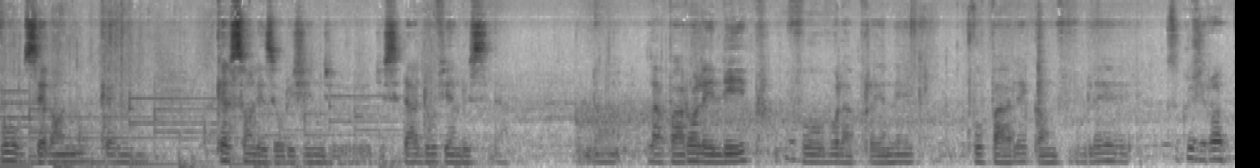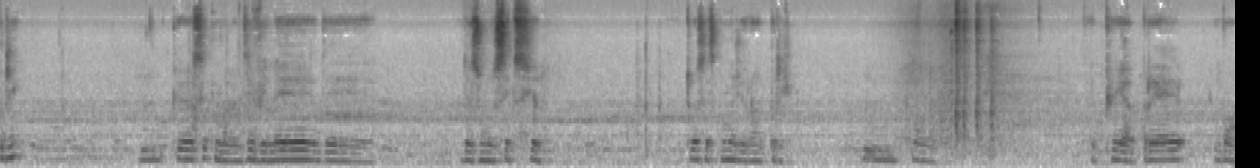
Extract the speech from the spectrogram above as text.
vous, selon nous, quelles, sont les origines du, sida D'où vient le sida? Donc, La parole est libre, vous, vous la prenez, vous parlez comme vous voulez. Ce que j'ai appris, que cette maladie venait des, des homosexuels. Toi, c'est ce que moi j'ai appris. Et puis après, bon,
